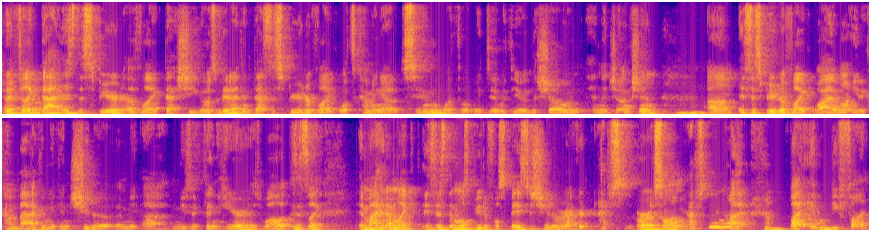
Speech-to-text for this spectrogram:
And I feel like that is the spirit of like that She Goes video. I think that's the spirit of like what's coming out soon with what we did with you in the show and in the junction. Mhm. Um, it's the spirit of like why I want you to come back and we can shoot a, a mu- uh, music thing here as well. Because it's like in my head, I'm like, is this the most beautiful space to shoot a record Abs- or a song? Absolutely not. Hmm. But it would be fun,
